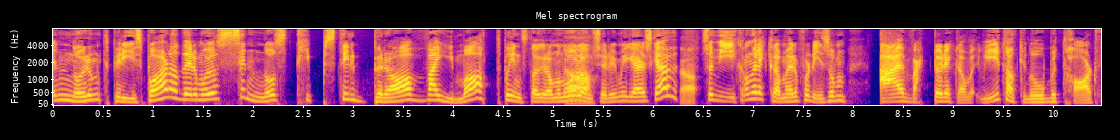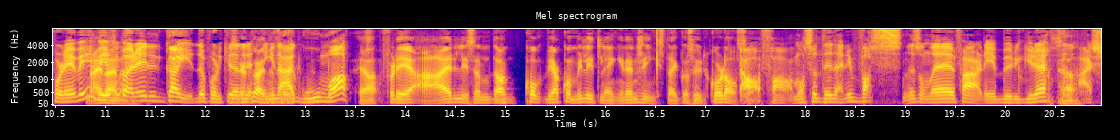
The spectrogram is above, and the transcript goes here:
enormt pris på her, da. Dere må jo sende oss tips til bra veimat på Instagrammen vår, Ja. Langkjøring med Geir Skau, Ja. så vi kan reklamere for de som er verdt å reklamere. Vi tar ikke noe betalt for det, vi. Nei, vi nei, vil bare guide folk i den retningen. Det er god mat. Ja, for det er liksom det har kom, Vi har kommet litt lenger enn skinkesteik og surkål, altså. Ja, faen, altså. Det der i vassende sånne ferdigburgere. Så æsj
